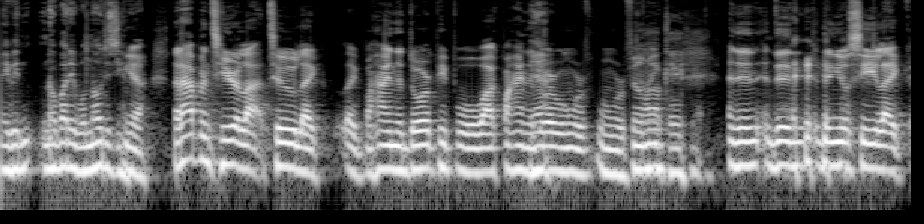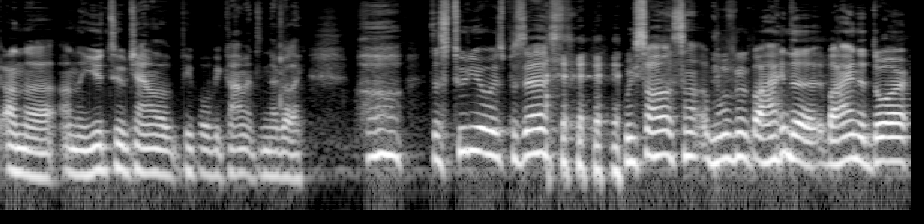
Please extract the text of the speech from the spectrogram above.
maybe nobody will notice you. Yeah, that happens here a lot too. Like like behind the door, people will walk behind the Yeah. door when we're when we're filming. Oh, okay. yeah. And then and then and then you'll see like on the on the YouTube channel, people will be commenting. They'll go like, "Oh, the studio is possessed. we saw some movement behind the behind the door."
